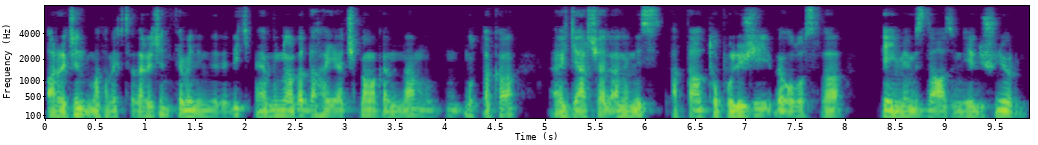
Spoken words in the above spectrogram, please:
aracın, matematiksel aracın temelinde dedik. E, bunları da daha iyi açıklamak adına mutlaka e, gerçel analiz hatta topoloji ve olasılığa değinmemiz lazım diye düşünüyorum.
